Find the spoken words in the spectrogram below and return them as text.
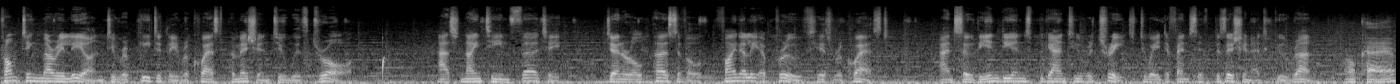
prompting Murray Lyon to repeatedly request permission to withdraw. At 1930, General Percival finally approved his request, and so the Indians began to retreat to a defensive position at Gurun. Okay.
